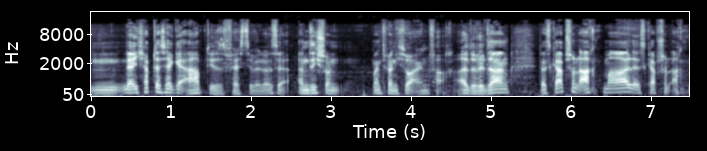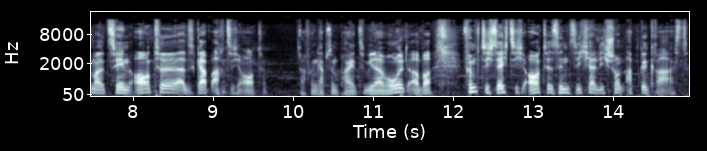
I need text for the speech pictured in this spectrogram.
Äh, ich habe das ja geerbt, dieses Festival. Das ist ja an sich schon manchmal nicht so einfach. Also will sagen, das gab schon achtmal, es gab schon achtmal zehn Orte, also es gab 80 Orte. Davon gab es ein paar jetzt wiederholt, aber 50, 60 Orte sind sicherlich schon abgegrast.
